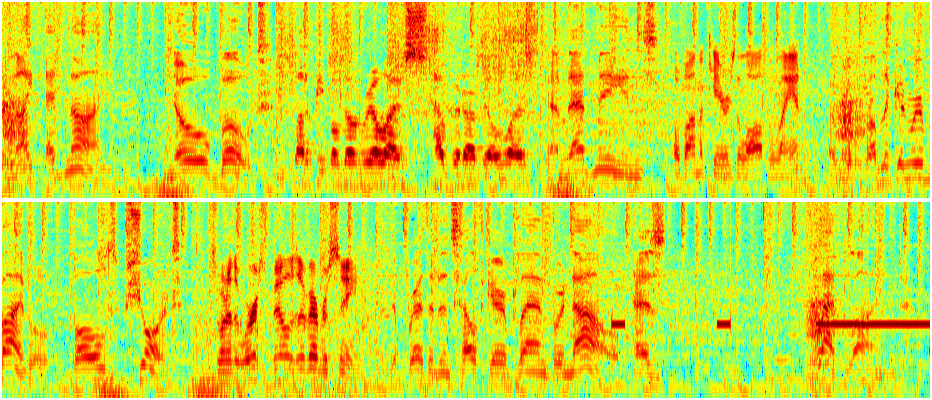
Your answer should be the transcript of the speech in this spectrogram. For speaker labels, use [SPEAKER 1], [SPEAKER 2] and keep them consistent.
[SPEAKER 1] Tonight at 9. No vote.
[SPEAKER 2] A lot of people don't realize how good our bill was.
[SPEAKER 1] And that means
[SPEAKER 3] Obamacare is the law of the land.
[SPEAKER 1] a Republican revival falls short.
[SPEAKER 4] It's one of the worst bills I've ever seen.
[SPEAKER 1] The president's health care plan for now has flatlined.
